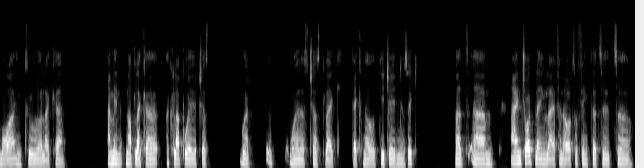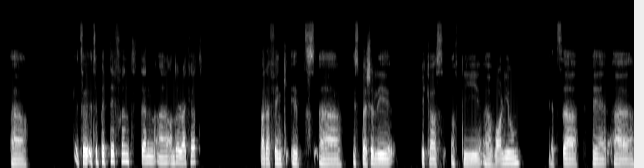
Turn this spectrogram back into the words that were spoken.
more into like a, I mean, not like a, a club where you just where where it's just like techno DJ music, but um, I enjoy playing live, and I also think that it's a, uh, it's a it's a bit different than uh, on the record. But I think it's uh, especially because of the uh, volume it's uh, uh,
